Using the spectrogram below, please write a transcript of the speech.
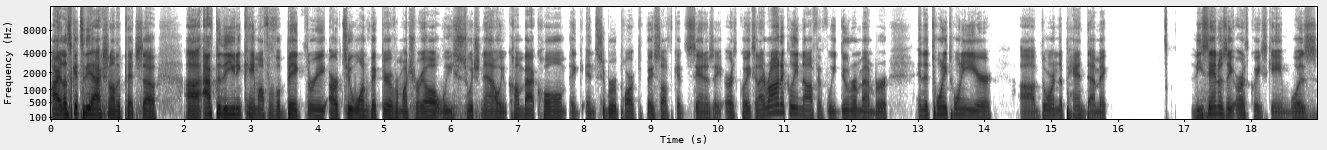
right, let's get to the action on the pitch. So uh, after the Union came off of a big three or two one victory over Montreal, we switch now. We come back home in Subaru Park to face off against San Jose Earthquakes. And ironically enough, if we do remember, in the 2020 year uh, during the pandemic, the San Jose Earthquakes game was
